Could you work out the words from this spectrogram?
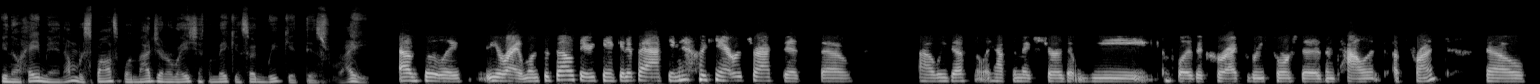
you know, hey man, I'm responsible in my generation for making certain we get this right? Absolutely. You're right. Once it's out there, you can't get it back. You know, we can't retract it. So uh, we definitely have to make sure that we employ the correct resources and talent up front. So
